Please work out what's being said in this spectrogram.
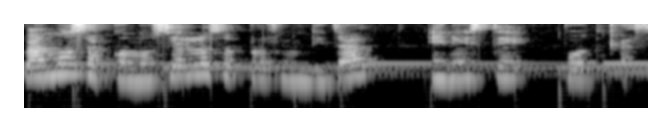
Vamos a conocerlos a profundidad en este podcast.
